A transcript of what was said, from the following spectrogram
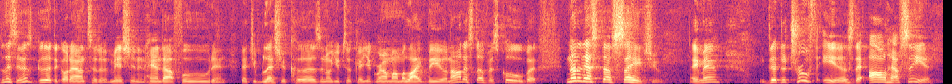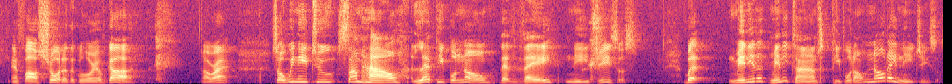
listen, it's good to go down to the mission and hand out food and that you bless your cousin or you took care of your grandmama light bill and all that stuff is cool, but none of that stuff saves you. Amen. The, the truth is that all have sinned and fall short of the glory of God. All right? So we need to somehow let people know that they need Jesus. But many, many times people don't know they need Jesus.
